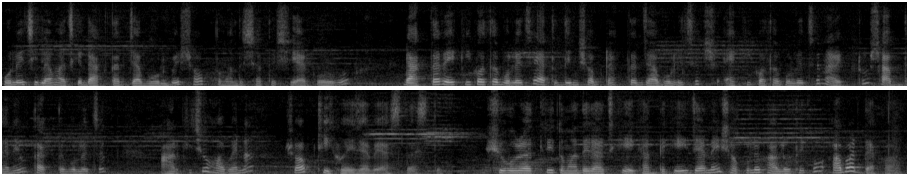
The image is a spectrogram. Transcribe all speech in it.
বলেছিলাম আজকে ডাক্তার যা বলবে সব তোমাদের সাথে শেয়ার করব। ডাক্তার একই কথা বলেছে, এতদিন সব ডাক্তার যা বলেছেন একই কথা বলেছেন আর একটু সাবধানেও থাকতে বলেছেন। আর কিছু হবে না, সব ঠিক হয়ে যাবে আস্তে আস্তে। শুভরাত্রি তোমাদের আজকে এখান থেকেই জানাই, সকলে ভালো থেকো, আবার দেখা হবে।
